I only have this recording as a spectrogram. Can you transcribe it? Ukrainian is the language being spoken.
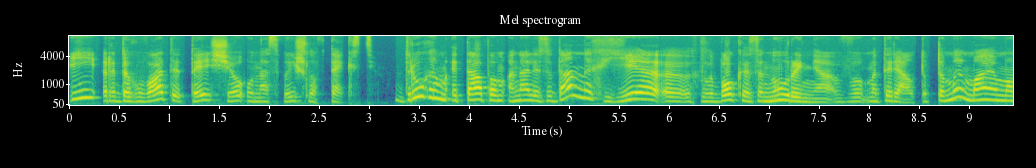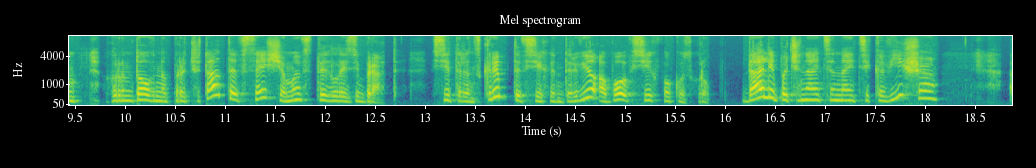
і редагувати те, що у нас вийшло в тексті. Другим етапом аналізу даних є е, глибоке занурення в матеріал. Тобто ми маємо ґрунтовно прочитати все, що ми встигли зібрати, всі транскрипти, всіх інтерв'ю або всіх фокус-груп. Далі починається найцікавіше.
